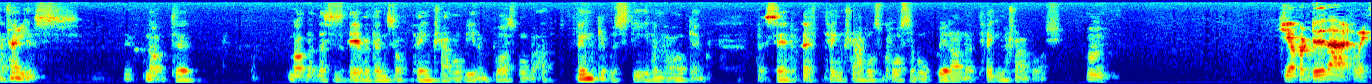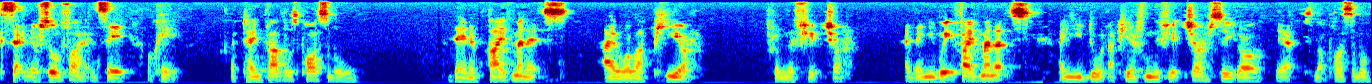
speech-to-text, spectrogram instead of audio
I think it's not to not that this is evidence of time travel being impossible, but think it was Stephen Hawking that said if time travel is possible, where are the time travelers? Hmm. Do you ever do that? Like sit in your sofa and say, okay, if time travel is possible, then in five minutes I will appear from the future. And then you wait five minutes and you don't appear from the future. So you go, yeah, it's not possible.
